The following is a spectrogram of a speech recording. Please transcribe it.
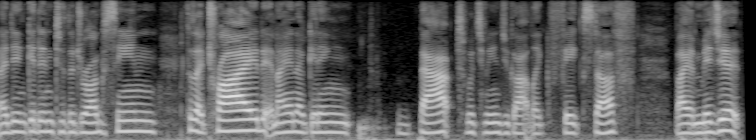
and I didn't get into the drug scene because I tried, and I ended up getting bapped, which means you got like fake stuff by a midget.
